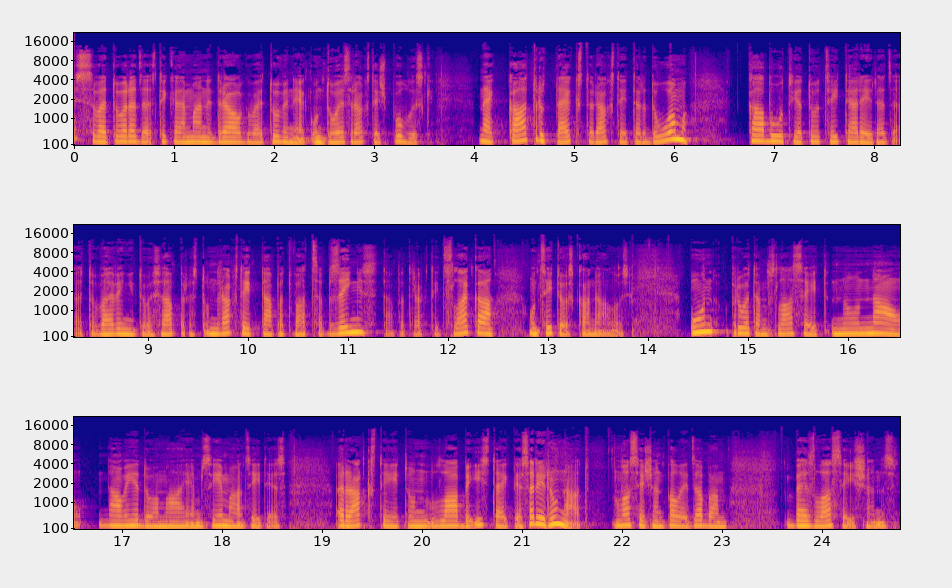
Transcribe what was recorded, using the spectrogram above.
es, vai to redzēs tikai mani draugi vai tuvinieki, un to es rakstīšu publiski. Nē, katru tekstu rakstīt ar domu, kā būtu, ja to citi arī redzētu, vai viņi to saprastu. Un rakstīt tāpat WhatsApp ziņas, tāpat rakstīt slēgā un citos kanālos. Un, protams, lasīt, nu, nav, nav iedomājams iemācīties rakstīt un labi izteikties, arī runāt. Lasīšana palīdz abām bez lasīšanas.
